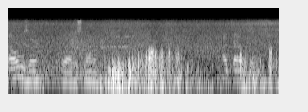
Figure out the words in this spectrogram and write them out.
Oh, it was there. Yeah, this morning. I traveled the winter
